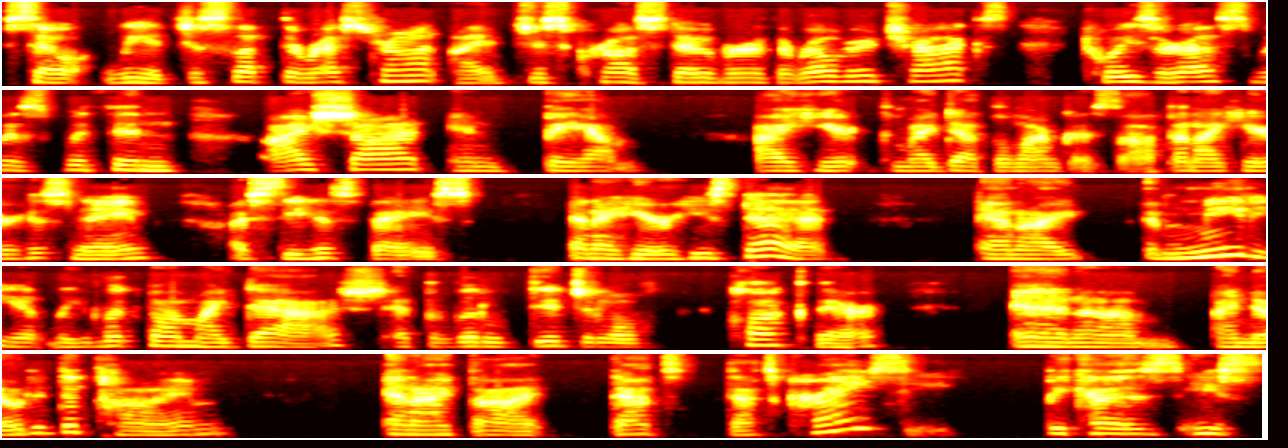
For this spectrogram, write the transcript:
So we had just left the restaurant. I had just crossed over the railroad tracks. Toys R Us was within eye shot, and bam, I hear my death alarm goes off, and I hear his name. I see his face, and I hear he's dead. And I immediately looked on my dash at the little digital clock there and um, I noted the time and I thought that's that's crazy because he's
